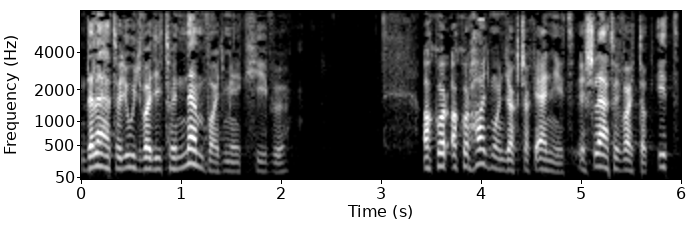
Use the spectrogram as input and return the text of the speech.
De lehet, hogy úgy vagy itt, hogy nem vagy még hívő. Akkor, akkor hagyd mondjak csak ennyit. És lehet, hogy vagytok itt,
